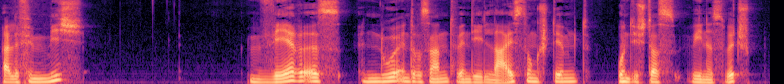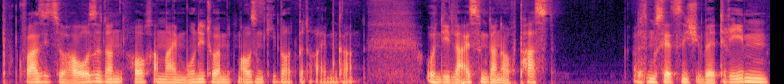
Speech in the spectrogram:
alle für mich wäre es nur interessant, wenn die Leistung stimmt und ich das wie eine Switch quasi zu Hause dann auch an meinem Monitor mit Maus und Keyboard betreiben kann. Und die Leistung dann auch passt. Also es muss jetzt nicht übertrieben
